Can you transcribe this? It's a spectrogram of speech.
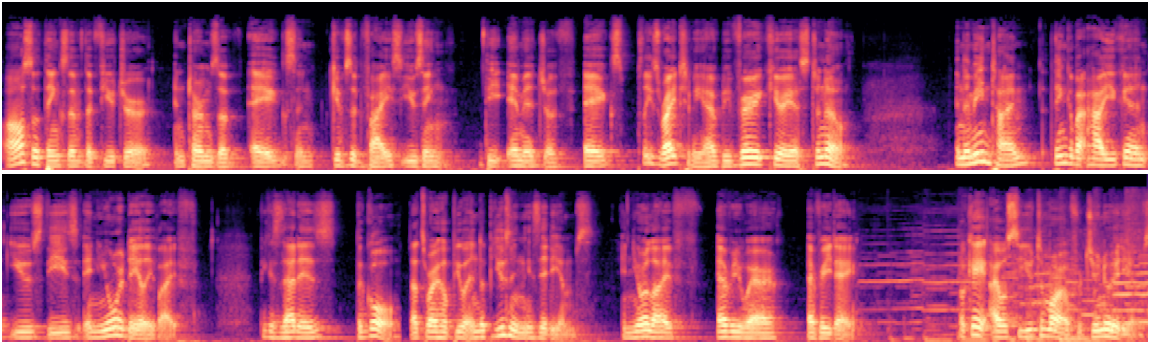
also thinks of the future in terms of eggs and gives advice using the image of eggs, please write to me. I would be very curious to know. In the meantime, think about how you can use these in your daily life, because that is the goal. That's where I hope you'll end up using these idioms in your life, everywhere, every day. Okay, I will see you tomorrow for two new idioms.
